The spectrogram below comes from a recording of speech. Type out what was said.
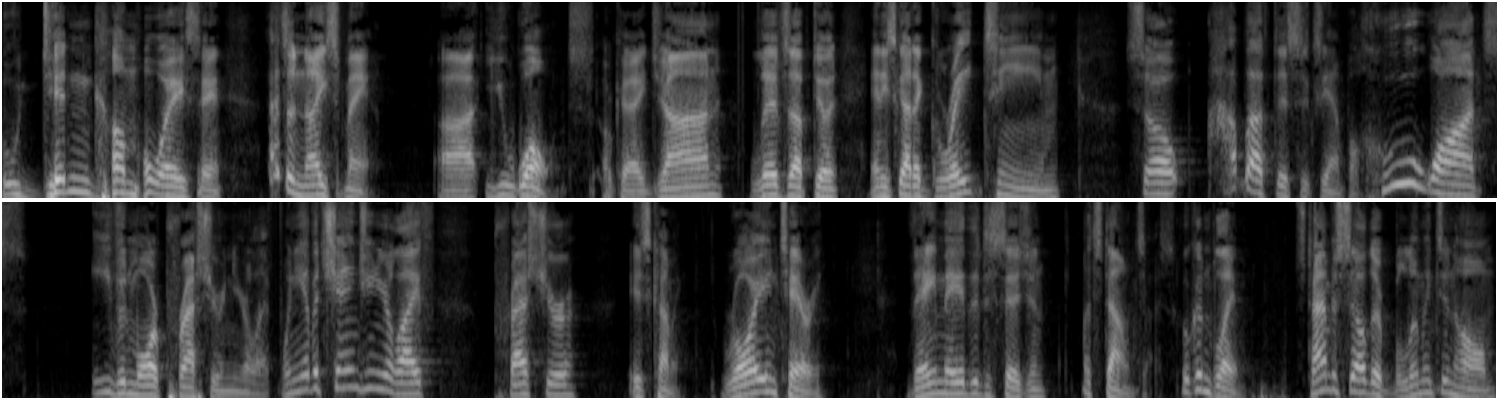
who didn't come away saying, that's a nice man. Uh, you won't. Okay. John lives up to it, and he's got a great team. So, how about this example? Who wants even more pressure in your life? When you have a change in your life, pressure is coming. Roy and Terry, they made the decision let's downsize. Who can blame them? It's time to sell their Bloomington home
